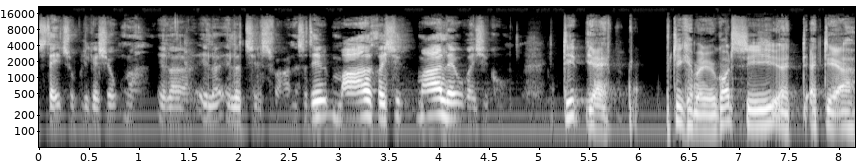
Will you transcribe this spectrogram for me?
statsobligationer eller, eller, eller tilsvarende. Så det er meget, risiko, meget lav risiko. Det, ja, det kan man jo godt sige, at, at det er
